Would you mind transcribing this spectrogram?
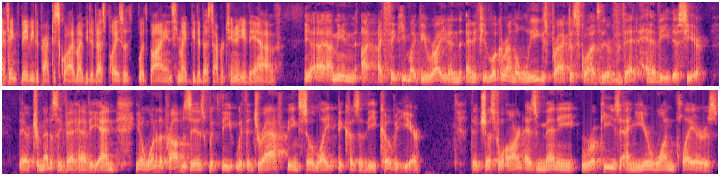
I think maybe the practice squad might be the best place with with Bynes. He might be the best opportunity they have. Yeah, I, I mean, I, I, think you might be right. And and if you look around the league's practice squads, they're vet heavy this year. They're tremendously vet heavy. And you know, one of the problems is with the with the draft being so light because of the COVID year, there just aren't as many rookies and year one players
